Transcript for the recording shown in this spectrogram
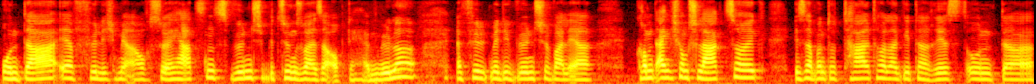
Und da erfülle ich mir auch so Herzenswünsche, beziehungsweise auch der Herr Müller erfüllt mir die Wünsche, weil er kommt eigentlich vom Schlagzeug, ist aber ein total toller Gitarrist und äh,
